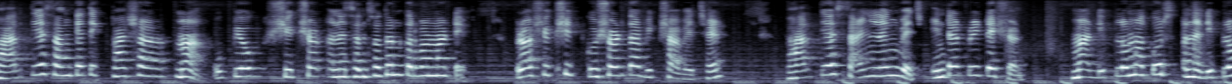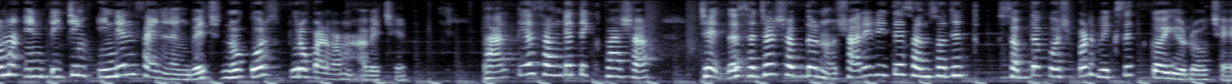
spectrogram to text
ભારતીય સાંકેતિક ભાષામાં ઉપયોગ, શિક્ષણ અને સંશોધન કરવા માટે પ્રશિક્ષિત કુશળતા વિકસાવે છે. ભારતીય સાઇન લેંગ્વેજ ઇન્ટરપ્રિટેશનમાં ડિપ્લોમા કોર્સ અને diploma in teaching Indian sign language નો કોર્સ પૂરો પાડવામાં આવે છે. ભારતીય સાંકેતિક ભાષા જે દસ હજાર શબ્દોનો સારી રીતે સંશોધિત શબ્દકોશ પણ વિકસિત કર્યો છે.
